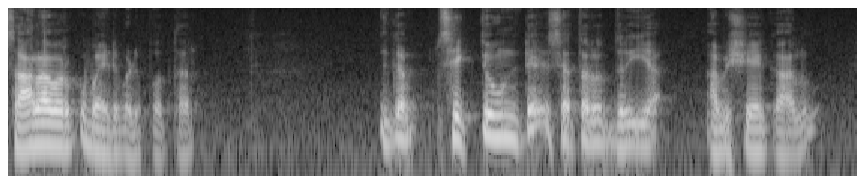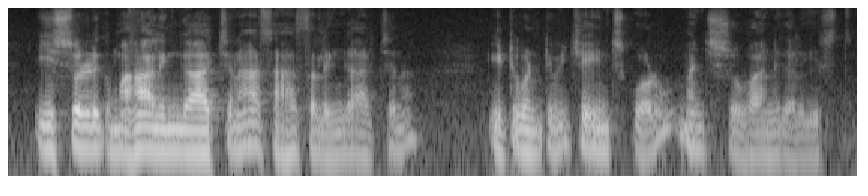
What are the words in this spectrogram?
చాలా వరకు బయటపడిపోతారు. ఇంకా శక్తి ఉంటే శతరుద్రియ అభిషేకాలు ఈశ్వరుడికి మహాలింగార్చన సహస్రలింగార్చన ఇటువంటివి చేయించుకోవడం మంచి శుభాన్ని కలిగిస్తుంది.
